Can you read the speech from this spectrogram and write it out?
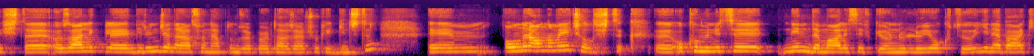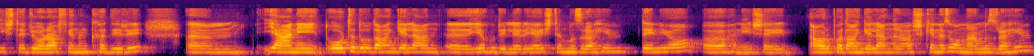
işte özellikle birinci jenerasyon yaptığımız röportajlar çok ilginçti. Onları anlamaya çalıştık. O komünitenin de maalesef görünürlüğü yoktu. Yine belki işte coğrafyanın kaderi yani Orta Doğu'dan gelen Yahudilere ya işte Mızrahim deniyor. Hani şey Avrupa'dan gelenler Aşkenazi onlar Mızrahim.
